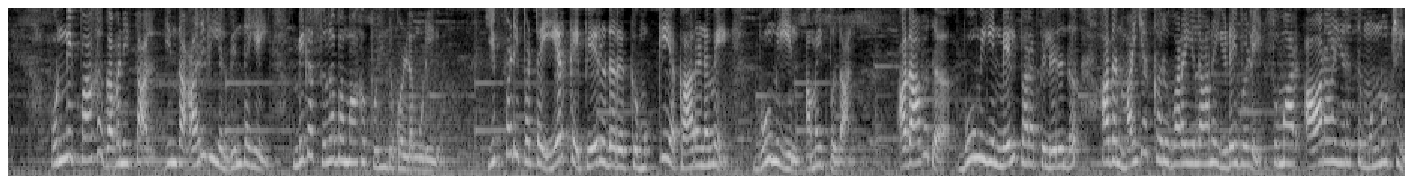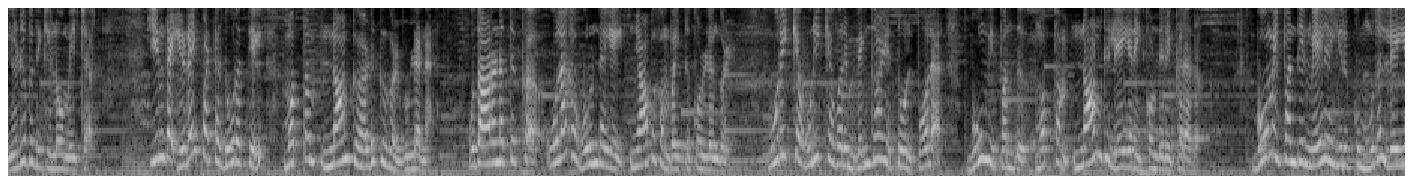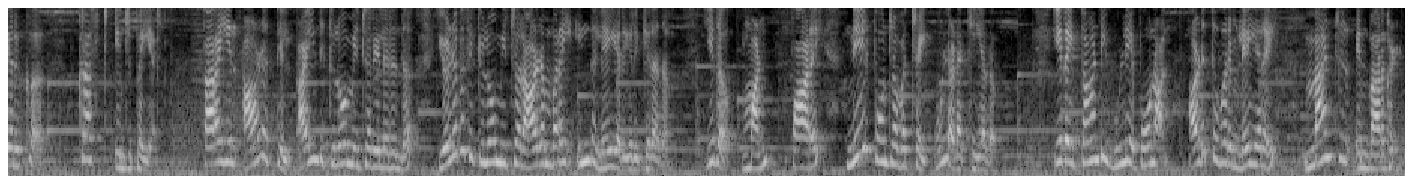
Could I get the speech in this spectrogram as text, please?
உன்னிப்பாக கவனித்தால் இந்த அறிவியல் விந்தையை மிக சுலபமாக புரிந்து கொள்ள முடியும். இப்படிப்பட்ட இயற்கை பேரிடருக்கு முக்கிய காரணமே பூமியின் அமைப்புதான். அதாவது பூமியின் மேல் பரப்பிலிருந்து அதன் மையக்கரு வரையிலான இடைவெளி சுமார் ஆறாயிரத்து முன்னூற்றி எழுபது கிலோமீட்டர். இந்த இடைப்பட்ட தூரத்தில் மொத்தம் நான்கு அடுக்குகள் உள்ளன. உதாரணத்துக்கு உலக உருண்டையை ஞாபகம் வைத்துக் கொள்ளுங்கள். உரிக்க உரிக்க வரும் வெங்காயத்தோல் போல பூமி பந்து மொத்தம் நான்கு லேயரை கொண்டிருக்கிறது. பூமி பந்தின் மேலே இருக்கும் முதல் லேயருக்கு கிரஸ்ட் என்று பெயர். தரையின் ஆழத்தில் ஐந்து கிலோமீட்டரிலிருந்து எழுபது கிலோமீட்டர் ஆழம் வரை இந்த லேயர் இருக்கிறது. இது மண் பாறை நீர் போன்றவற்றை உள்ளடக்கியது. இதை தாண்டி உள்ளே போனால் அடுத்து வரும் லேயரை மேண்டில் என்பார்கள்.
